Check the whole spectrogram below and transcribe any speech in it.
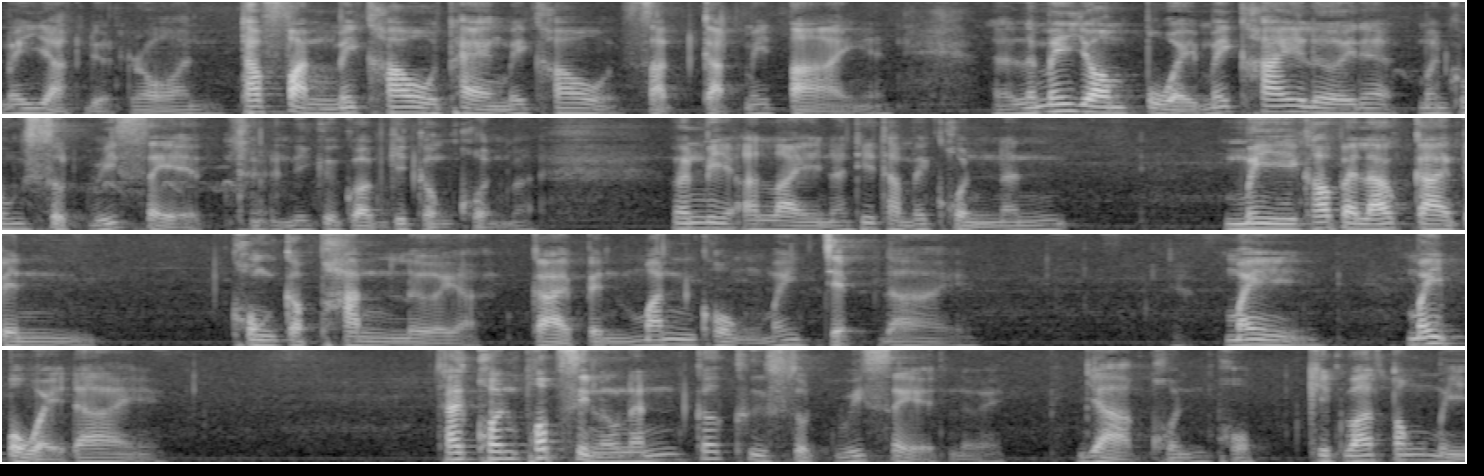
ไม่อยากเดือดร้อน ถ้าฟันไม่เข้าแทงไม่เข้า สัตว์กัดไม่ตายเงี้ยแล้วไม่ยอมป่วยไม่ไข้เลยเนี่ย มันคงสุดวิเศษอันนี้คือความคิดของคนว่า มันมีอะไรนะที่ทำให้คนนั้น มีเข้าไปแล้วกลายเป็นคงกระพันเลยอะกลายเป็นมั่นคงไม่เจ็บได้ ไม่ไม่ป่วยได้ ถ้าค้นพบสิ่งเหล่านั้นก็คือสุดวิเศษเลย อยากค้นพบคิดว่าต้องมี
